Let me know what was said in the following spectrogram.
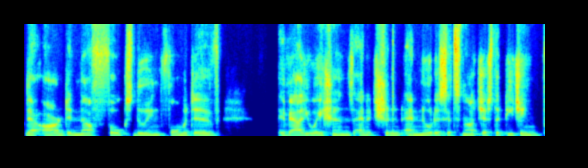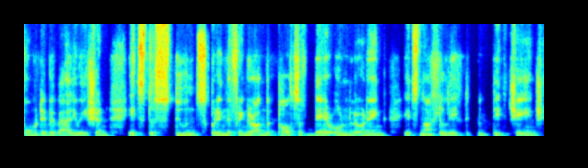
There aren't enough folks doing formative evaluations and it shouldn't and notice it's not just the teaching formative evaluation it's the students putting the finger on the pulse of their own learning it's not too late to change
